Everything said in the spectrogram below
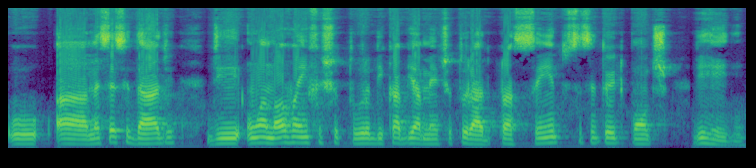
o, a necessidade de uma nova infraestrutura de cabeamento estruturado para 168 pontos de rede.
